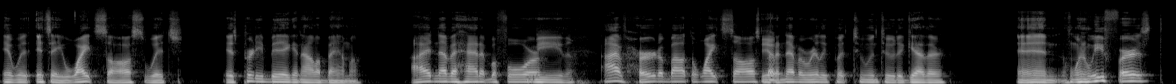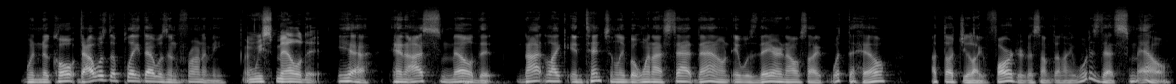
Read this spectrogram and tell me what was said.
It was it's a white sauce which is pretty big in Alabama. I had never had it before. Me either. I've heard about the white sauce, Yep. but I never really put two and two together. And when we first, when Nicole, that was the plate that was in front of me. And we smelled it. Yeah. And I smelled it, not like intentionally, but when I sat down, it was there. And I was like, what the hell? I thought you like farted or something. Like, what is that smell?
